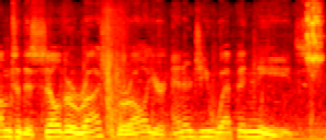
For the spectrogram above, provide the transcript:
Come to the Silver Rush for all your energy weapon needs.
